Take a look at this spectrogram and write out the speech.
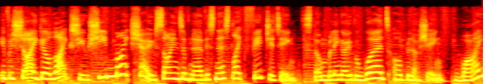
If a shy girl likes you, she might show signs of nervousness like fidgeting, stumbling over words, or blushing. Why?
